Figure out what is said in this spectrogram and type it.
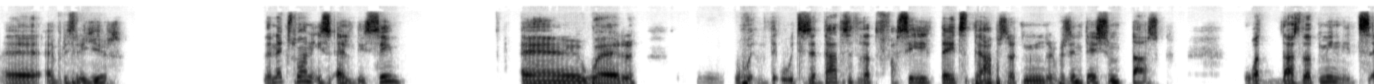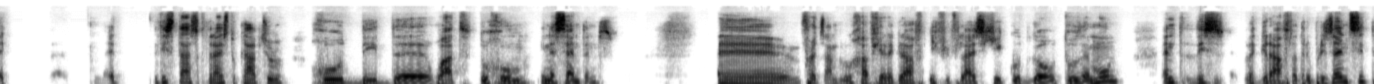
uh, every three years. The next one is LDC, uh, where which is a dataset that facilitates the abstract meaning representation task. What does that mean? It's a, a, this task tries to capture who did what to whom in a sentence. Uh, for example, we have here a graph. If he flies, he could go to the moon, and this is the graph that represents it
